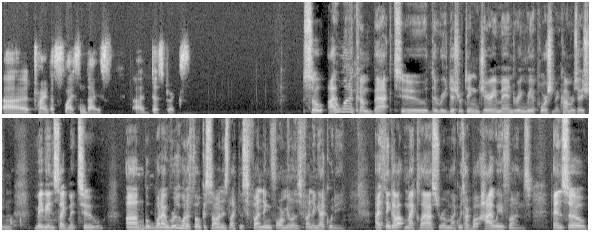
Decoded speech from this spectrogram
uh, trying to slice and dice uh, districts. So I want to come back to the redistricting, gerrymandering, reapportionment conversation, maybe in segment two. Uh, mm-hmm. But what I really want to focus on is like this funding formula, this funding equity. I think about my classroom, like we talk about highway funds, and so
